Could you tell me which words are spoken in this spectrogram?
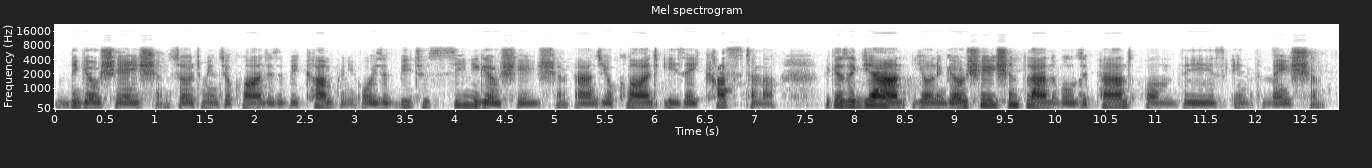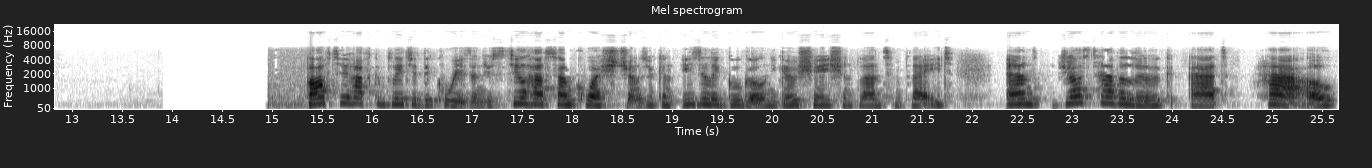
negotiation? So it means your client is a big company. Or is it B2C negotiation and your client is a customer? Because again, your negotiation plan will depend on these information. After you have completed the quiz and you still have some questions, you can easily Google negotiation plan template and just have a look at how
